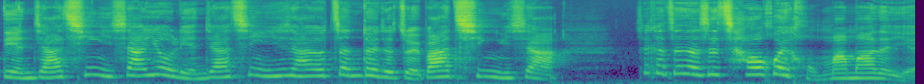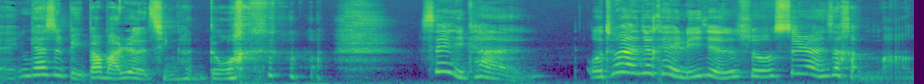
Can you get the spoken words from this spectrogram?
脸颊亲一下，右脸颊亲一下，又正对着嘴巴亲一下，这个真的是超会哄妈妈的耶，应该是比爸爸热情很多。所以你看。我突然就可以理解，就是说，虽然是很忙，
